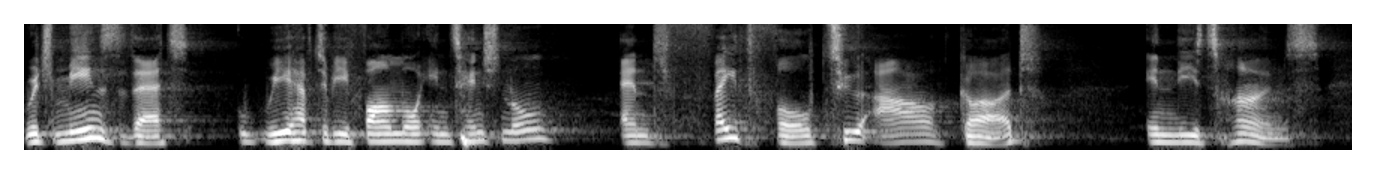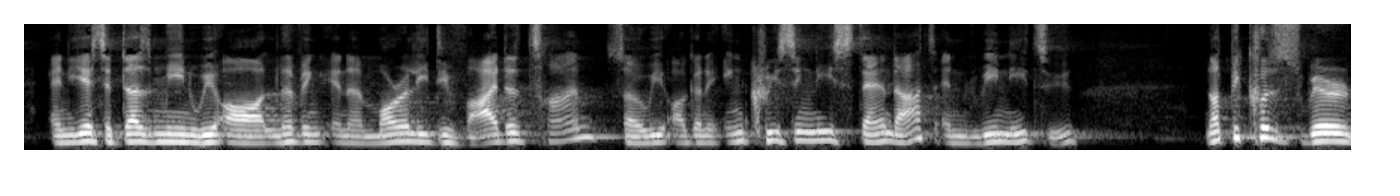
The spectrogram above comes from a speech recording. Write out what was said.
Which means that we have to be far more intentional and faithful to our God in these times. And yes, it does mean we are living in a morally divided time. So we are going to increasingly stand out, and we need to. Not because we're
